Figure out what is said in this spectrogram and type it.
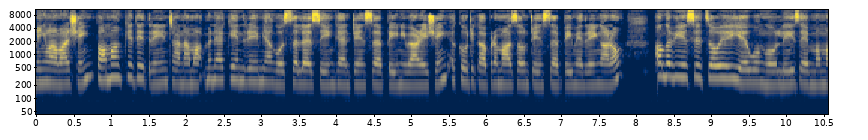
မင်္ဂလာပါရှင်။ဘာမခေတ်သစ်သတင်းဌာနမှမနက်ခင်းသတင်းများကိုဆက်လက်စင်ခံတင်ဆက်ပေးနေပါရရှင်။အခုတကပထမဆုံးတင်ဆက်ပေးမယ့်သတင်းကတော့အောင်တပြေစစ်စိုးရေးရဲဝန်ကို40မမ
